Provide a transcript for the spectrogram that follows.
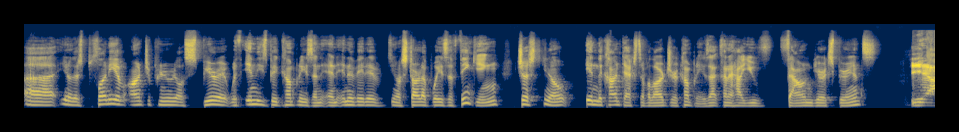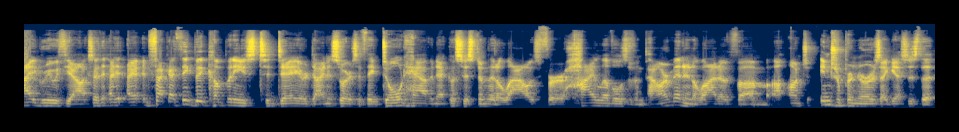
uh, you know there's plenty of entrepreneurial spirit within these big companies and, and innovative you know startup ways of thinking. Just you know in the context of a larger company, is that kind of how you've found your experience? Yeah, I agree with you, Alex. I, th- I, in fact, I think big companies today are dinosaurs if they don't have an ecosystem that allows for high levels of empowerment and a lot of um, intrapreneurs. I guess is the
